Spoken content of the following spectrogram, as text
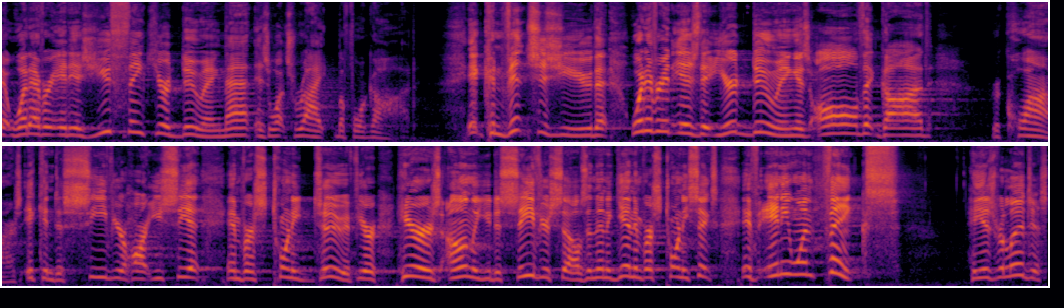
that whatever it is you think you're doing, that is what's right before God. It convinces you that whatever it is that you're doing is all that God requires. It can deceive your heart. You see it in verse 22. If you're hearers only, you deceive yourselves. And then again in verse 26, if anyone thinks he is religious,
